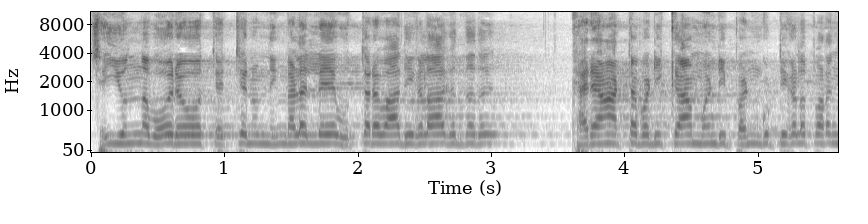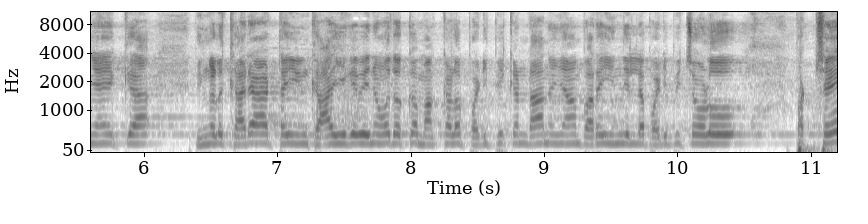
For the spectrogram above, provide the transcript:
ചെയ്യുന്ന ഓരോ തെറ്റിനും നിങ്ങളല്ലേ ഉത്തരവാദികളാകുന്നത്? കരാട്ട പഠിക്കാൻ വേണ്ടി പെൺകുട്ടികളെ പറഞ്ഞേക്കുക നിങ്ങൾ കരാട്ടയും കായിക വിനോദമൊക്കെ മക്കളെ പഠിപ്പിക്കണ്ടെന്ന് ഞാൻ പറയുന്നില്ല പഠിപ്പിച്ചോളൂ. പക്ഷേ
